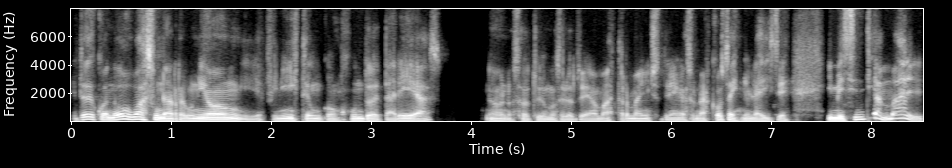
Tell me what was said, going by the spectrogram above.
Entonces, cuando vos vas a una reunión y definiste un conjunto de tareas, ¿no? Nosotros tuvimos el otro día Mastermind, yo tenía que hacer unas cosas y no las hice, y me sentía mal,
